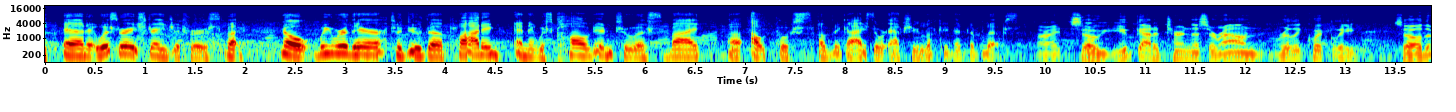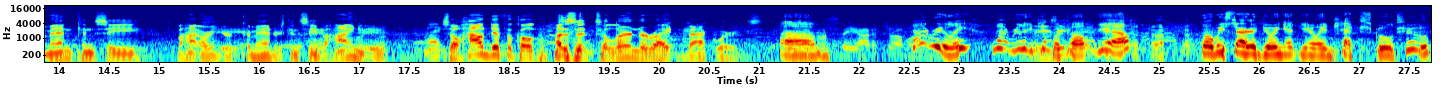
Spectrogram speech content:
and it was very strange at first. But no, we were there to do the plotting, and it was called into us by uh, outposts of the guys that were actually looking at the blips. All right, so you've got to turn this around really quickly so the men can see behind, or your commanders can see behind you. Right. So, how difficult was it to learn to write backwards? Um, not really, not really difficult. Yeah. Well, we started doing it, you know, in tech school too,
